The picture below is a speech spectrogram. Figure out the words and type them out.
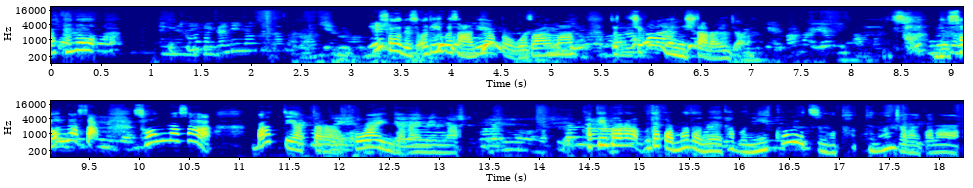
あ、この、そうです。オリーブさんありがとうございます。じゃ違うのにしたらいいんじゃない？そ,、ね、そんなさ、そんなさ、バッてやったら怖いんじゃない？みんな。カピバラ、だからまだね、多分2ヶ月も経ってないんじゃないかな。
